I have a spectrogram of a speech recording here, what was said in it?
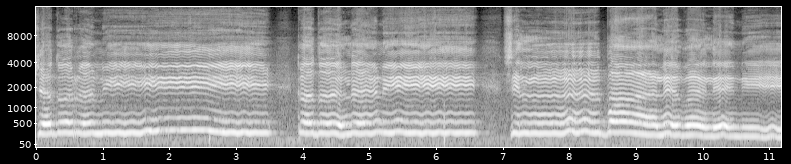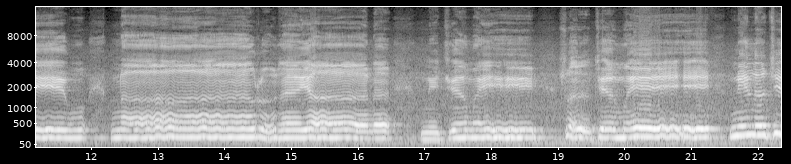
చెదరని కదలని சில் శిల్పాలెవలె నీవు నా హృదయాన నిత్యమై సత్యమై నిలచి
